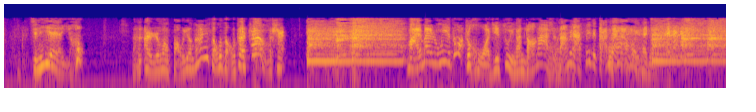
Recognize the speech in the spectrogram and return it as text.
今夜以后，咱二人往宝月庵走走，这正是买卖容易做，这伙计最难打。那是咱们俩非得咱们俩打伙计才中。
